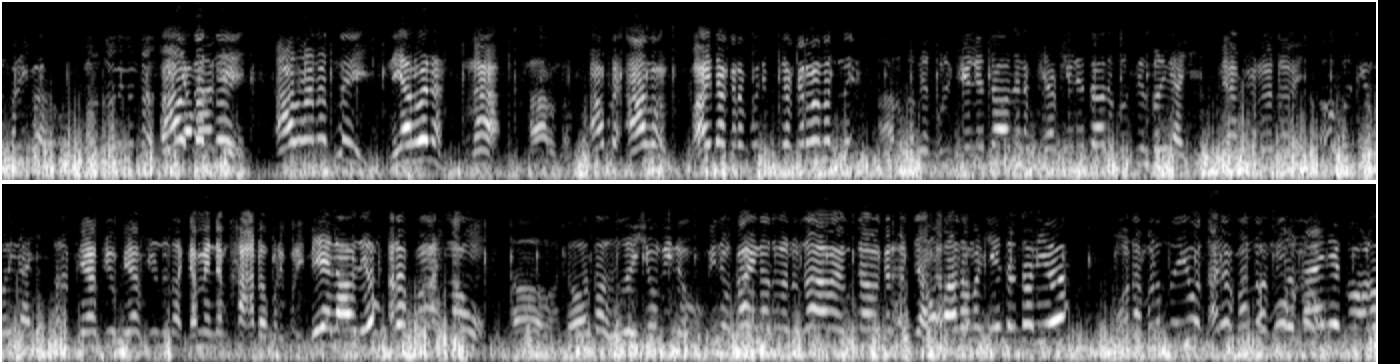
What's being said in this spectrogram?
એ ફરી પાછો. વાંધો નહીં પૈસા જ આલવાના જ નહીં. નહીં હાલવા ને. ના સારું તો. આપણે આલો ના કરે કોઈ પૂજા કરવાના જ નહીં. સારું તો બે ગુલફી લેતા આવે ને ફેફ્યુ લેતા આવે તો ગુલ્ફીઓ ગળી જાય છે. ફેફ્યુ લેતા હોય હવે ગુલ્ફીઓ ગળી જાય છે. અરે ફેફ્યુ ફેફ્યુ ના ગમે તેમ ખાડો પડી પડી. બે લાવ દે અરે પાંચ લાવું. તો તો શું બીજું? બીજું કાંઈ ના જોવાનું ના આવે ઉઠાવે કરે હરજા હું મન ક્ષેત્ર તો નહીં હો. મોટા મન તો એવો ધારે મન મોહનો કાંઈ નહીં, કોહળો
